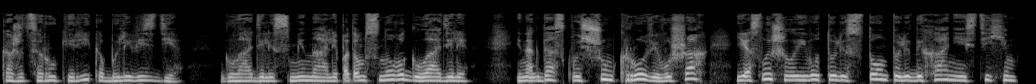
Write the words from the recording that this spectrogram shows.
Кажется, руки Рика были везде. Гладили, сминали, потом снова гладили. Иногда сквозь шум крови в ушах я слышала его то ли стон, то ли дыхание с тихим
